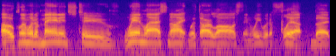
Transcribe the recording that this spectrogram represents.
Oakland would have managed to win last night with our loss, then we would have flipped. But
